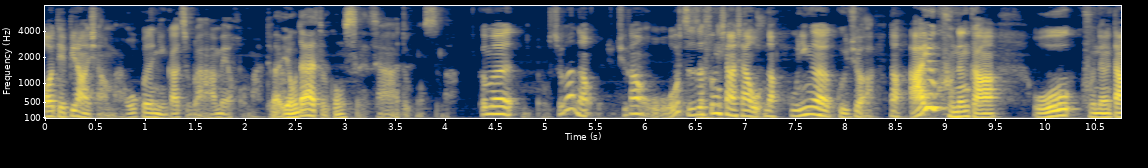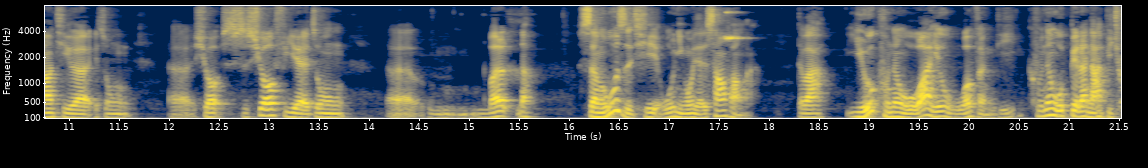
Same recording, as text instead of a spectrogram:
奥迪边浪向嘛，我觉着人家做了也蛮好嘛，对伐？永达大公司，啥大公司嘛。葛么，所以讲喏，就讲我只是分享一下我喏个人个感觉啊，喏也有可能讲我可能当天个一种呃消是消费个一种呃没喏任何事体，我认为侪是双方个，对伐？有可能我也有我个问题，可能我逼了㑚比较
